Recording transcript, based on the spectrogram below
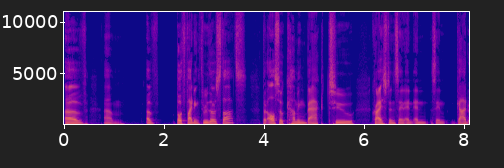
of um, of both fighting through those thoughts, but also coming back to Christ and saying and, and saying, God,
